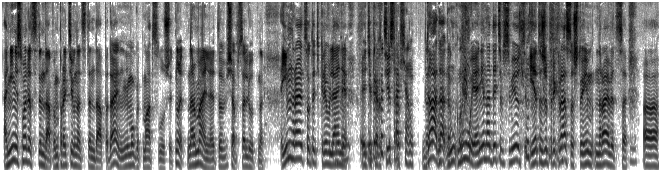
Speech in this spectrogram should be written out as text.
они не смотрят стендап, им противно от стендапа, да, они не могут мат слушать. Ну, это нормально, это вообще абсолютно. Им нравятся вот эти кривляния И и этих приходит артистов. Петросян. Да, да, ну, ну, и они над этим смеются, и это же прекрасно, что им нравится. Э,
